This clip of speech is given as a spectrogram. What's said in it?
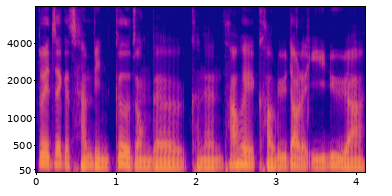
对这个产品各种的可能他会考虑到的疑虑啊，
